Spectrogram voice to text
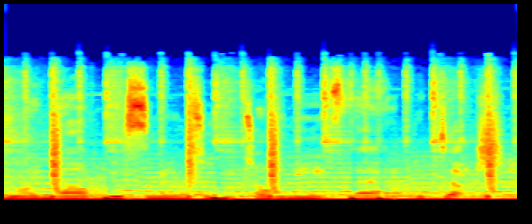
You are now listening to Tony Fad Productions.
